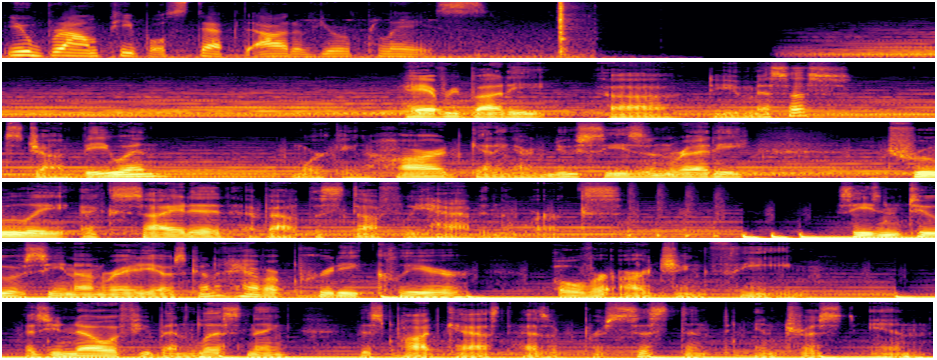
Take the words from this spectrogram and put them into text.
You brown people stepped out of your place. Hey, everybody. Uh, do you miss us? It's John Biewen working hard, getting our new season ready. Truly excited about the stuff we have in the works. Season two of Scene on Radio is going to have a pretty clear, overarching theme. As you know, if you've been listening, this podcast has a persistent interest in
